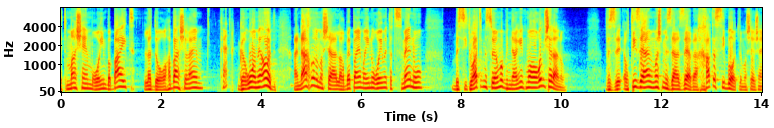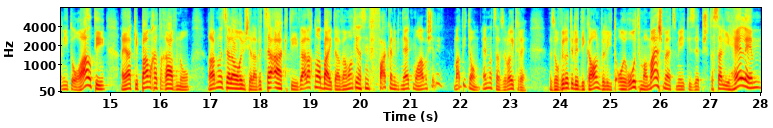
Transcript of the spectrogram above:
את מה שהם רואים בבית לדור הבא שלהם. כן? גרוע מאוד. אנחנו למשל, הרבה פעמים היינו רואים את עצמנו בסיטואציות מסוימות מתנהגים כמו ההורים שלנו. ואותי זה היה ממש מזעזע, ואחת הסיבות, למשל, שאני התעוררתי, היה כי פעם אחת רבנו, רבנו אצל ההורים שלה, וצעקתי, והלכנו הביתה, ואמרתי לעצמי, fuck, אני מתנהג כמו אבא שלי? מה פתאום? אין מצב, זה לא יקרה. וזה הוביל אותי לדיכאון ולהתעוררות ממש מעצמי, כי זה פשוט עשה לי הלם,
